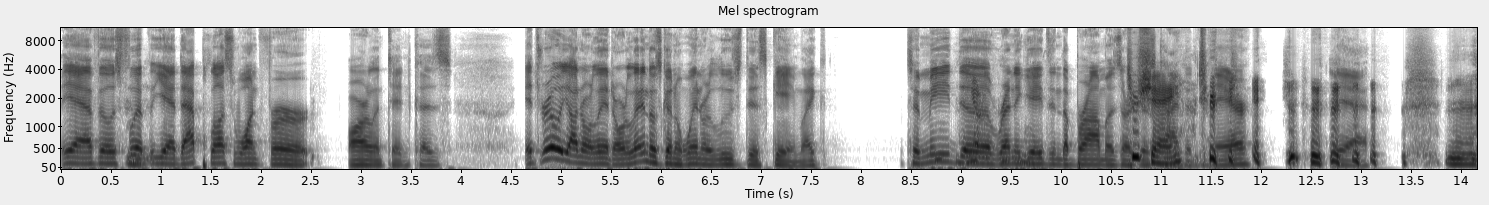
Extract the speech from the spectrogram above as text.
yeah. If it was flip, yeah, that plus one for Arlington because it's really on Orlando. Orlando's gonna win or lose this game. Like to me, the Yeah. Renegades and the Brahmas are touche. just kind of there. Yeah. Yeah.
